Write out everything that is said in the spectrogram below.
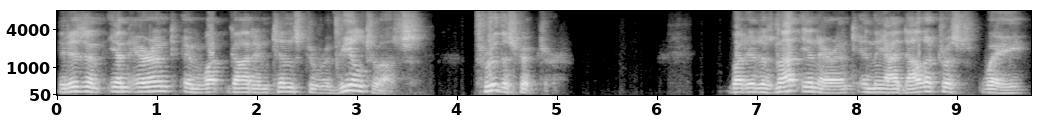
It is inerrant in what God intends to reveal to us through the scripture. But it is not inerrant in the idolatrous way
